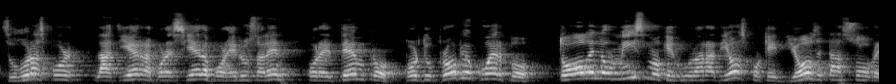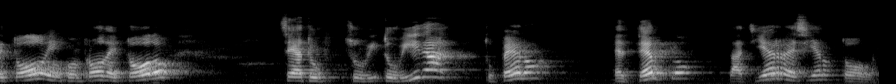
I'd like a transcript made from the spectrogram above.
Si juras por la tierra, por el cielo, por Jerusalén, por el templo, por tu propio cuerpo, todo es lo mismo que jurar a Dios porque Dios está sobre todo y en control de todo, sea tu, tu vida, tu pelo, el templo, la tierra, el cielo, todo.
